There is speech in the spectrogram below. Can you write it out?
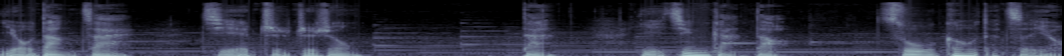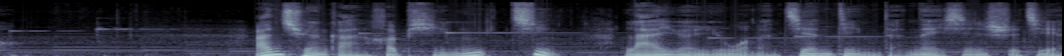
游荡在节制之中，但已经感到足够的自由、安全感和平静，来源于我们坚定的内心世界。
